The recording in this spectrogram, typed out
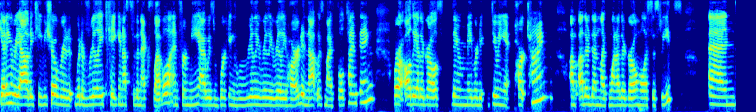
getting a reality TV show would, would have really taken us to the next level. And for me, I was working really, really, really hard. And that was my full time thing, where all the other girls, they were maybe doing it part time, um, other than like one other girl, Melissa Sweets. And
